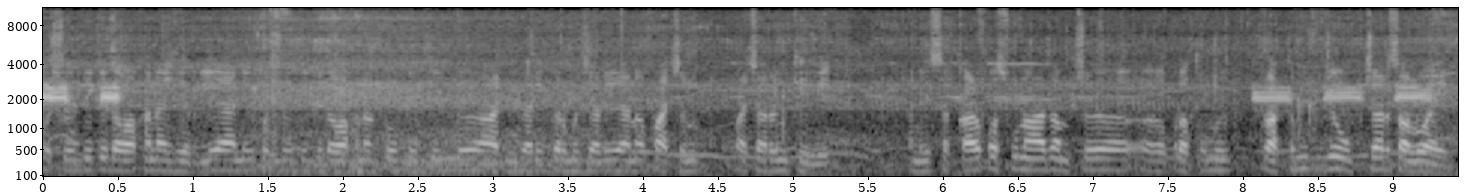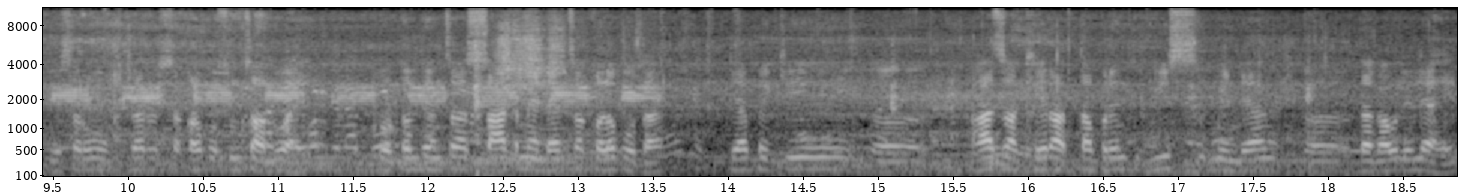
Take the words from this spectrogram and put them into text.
पशुवैद्यकीय दवाखाना हिरले आणि पशुवैद्यकीय दवाखाना टोप येथील अधिकारी कर्मचारी यांना पाचन पाचारण केले. आणि सकाळपासून आज आमचं प्राथमिक प्राथमिक जे उपचार चालू आहेत ते सर्व उपचार सकाळपासून चालू आहेत. टोटल त्यांचा साठ मेंढ्यांचा कळप होता. त्यापैकी आज अखेर आत्तापर्यंत वीस मेंढ्या दगावलेल्या आहेत.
